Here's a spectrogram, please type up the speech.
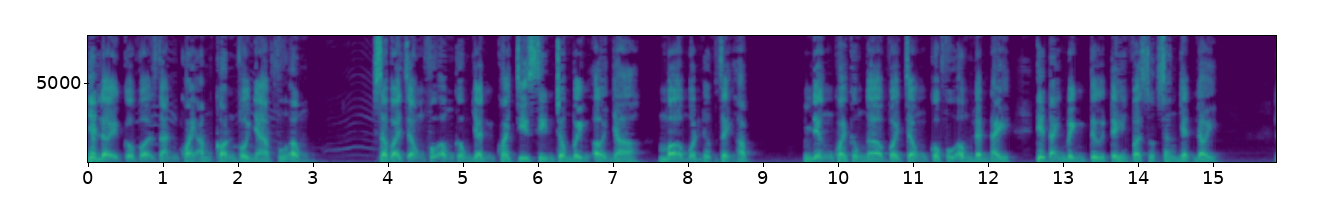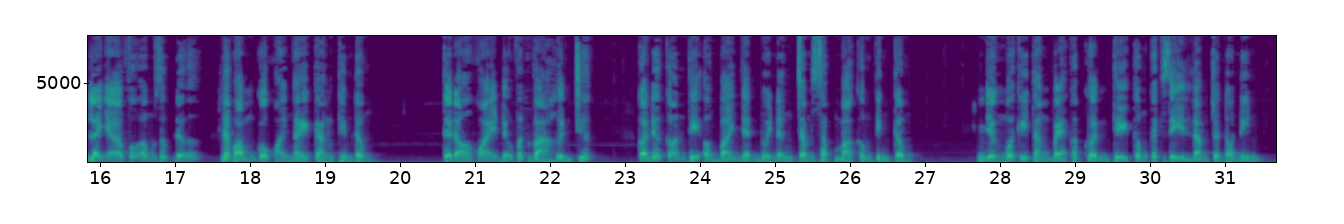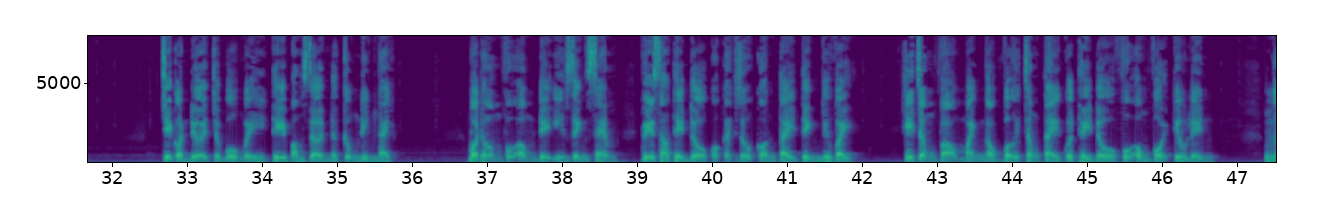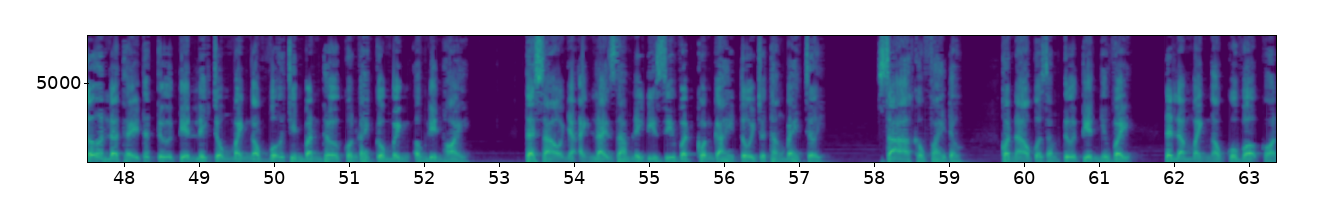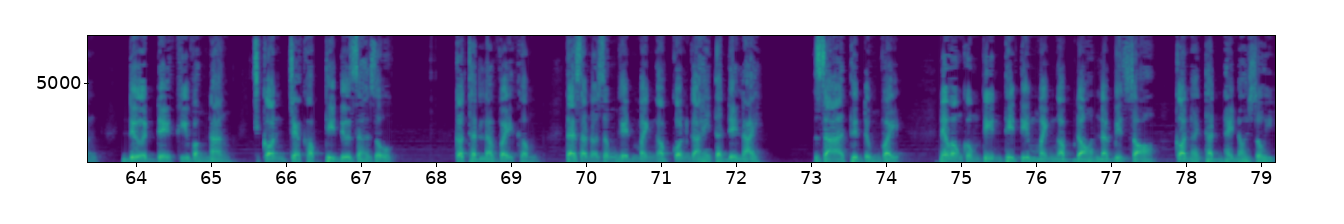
nhớ lời của vợ dặn khoai ấm con vào nhà phú ông. Sợ vợ chồng phú ông không nhận khoai chỉ xin cho mình ở nhờ mở một lớp dạy học? Nhưng khoai không ngờ vợ chồng của phú ông lần này tiếp đãi mình tử tế và sốt sáng nhận lời. Lại nhờ phú ông giúp đỡ, lớp học của khoai ngày càng thêm đông. Từ đó khoai đỡ vất vả hơn trước. Còn đứa con thì ông bà nhận nuôi nấng chăm sóc mà không tính công nhưng mỗi khi thằng bé khóc khẩn thì không cách gì làm cho nó nín. Chỉ có đưa cho bố mấy thì bao giờ nó cũng nín ngay. Một hôm phú ông để ý dình xem vì sao thầy đồ có cách dỗ con tài tình như vậy. Khi trông vào mảnh ngọc vỡ trong tay của thầy đồ, phú ông vội kêu lên, ngỡ là thầy đã tự tiền lấy trộm mảnh ngọc vỡ trên bàn thờ con gái của mình, ông liền hỏi. Tại sao nhà anh lại dám lấy đi di vật con gái tôi cho thằng bé chơi? Dạ không phải đâu. Con nào có dám tự tiền như vậy? Đây là mảnh ngọc của vợ con, đưa để khi vắng nàng. Chỉ còn trẻ khóc thì đưa ra dỗ. Có thật là vậy không? Tại sao nó giống hệt mảnh ngọc con gái ta để lại? Dạ thì đúng vậy. Nếu ông không tin thì tìm mảnh ngọc đó là biết rõ con nói thật hay nói dối.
